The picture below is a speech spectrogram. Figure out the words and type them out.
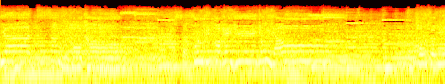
一生何求？常判決放棄與擁有，耗盡我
